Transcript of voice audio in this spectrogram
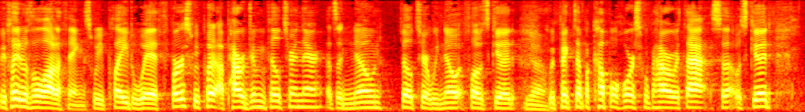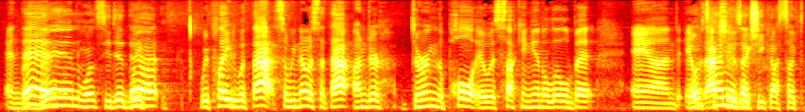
We played with a lot of things. We played with first we put a power driven filter in there. That's a known filter. We know it flows good. Yeah. We picked up a couple horsepower with that, so that was good. And then, then once you did that, we played with that. So we noticed that that under during the pull it was sucking in a little bit, and it one was time actually it was actually got sucked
